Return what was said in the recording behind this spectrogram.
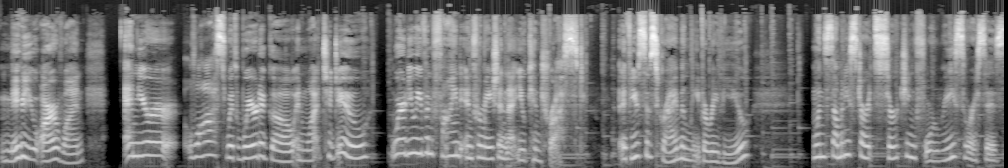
maybe you are one, and you're lost with where to go and what to do. Where do you even find information that you can trust? If you subscribe and leave a review, when somebody starts searching for resources,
